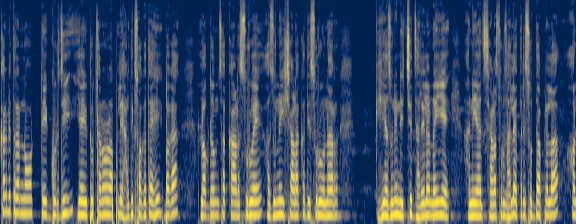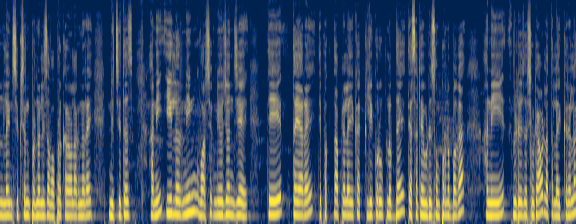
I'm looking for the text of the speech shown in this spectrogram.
नमस्कार मित्रांनो टेक गुरुजी या यूट्यूब चॅनलवर आपले हार्दिक स्वागत आहे. बघा लॉकडाऊनचा काळ सुरू आहे. अजूनही शाळा कधी सुरू होणार हे अजूनही निश्चित झालेलं नाही आहे आणि आज शाळा सुरू झाल्या तरीसुद्धा आपल्याला ऑनलाईन शिक्षण प्रणालीचा वापर करावा लागणार आहे निश्चितच. आणि ई लर्निंग वार्षिक नियोजन जे आहे ते तयार आहे. ते फक्त आपल्याला एका क्लिकवर उपलब्ध आहे. त्यासाठी व्हिडिओ संपूर्ण बघा. आणि व्हिडिओ जर शेवटी आवडला तर लाईक करायला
